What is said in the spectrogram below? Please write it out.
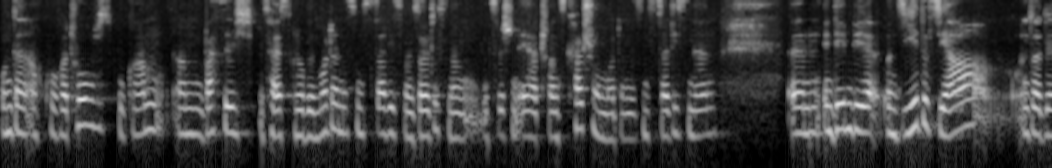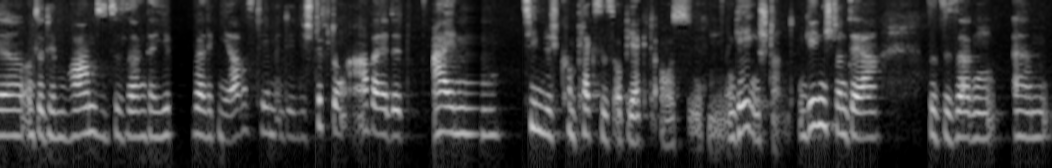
und dann auch kuratorisches Programm, ähm, was sich, das heißt Global Modernism Studies, man sollte es inzwischen eher Transcultural Modernism Studies nennen, ähm, indem wir uns jedes Jahr unter, der, unter dem Rahmen sozusagen der jeweiligen Jahresthemen, in denen die Stiftung arbeitet, ein ziemlich komplexes Objekt aussuchen, ein Gegenstand. Ein Gegenstand, der sozusagen ähm,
